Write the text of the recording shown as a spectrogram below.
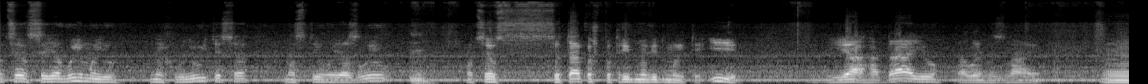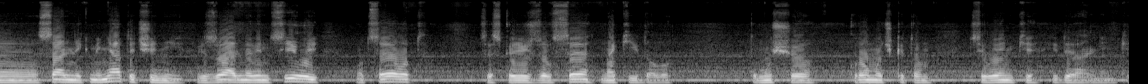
Оце все я вимию, не хвилюйтеся, мастило я злив. Оце все також потрібно відмити. І я гадаю, але не знаю, е, сальник міняти чи ні. Візуально він цілий. Оце от, це скоріш за все накидало. Тому що кромочки там ціленькі, ідеальненькі.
